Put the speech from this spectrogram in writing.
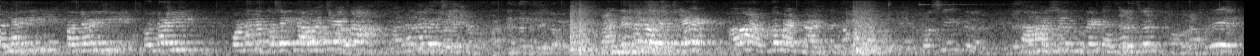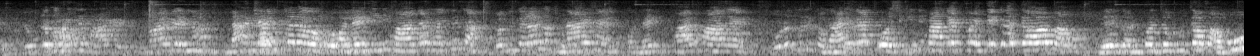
कलाई कलाई कलाई. कोणाला कलाई लावायची आहे का. भांड्याला लावायची आहे? आणलं भांडं आणलं? सहाशे रुपये डझन. महाग आहे ना? नाही नाही करावं कलाई किती महाग आहे माहिती का? कमी करा ना नाही नाही कलाई फार महाग आहे. थोडं तरी नाही. नाही कोशी किती महाग आहेत माहिती का? त्या बाबू हे गणपत जगूचा बाबू.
